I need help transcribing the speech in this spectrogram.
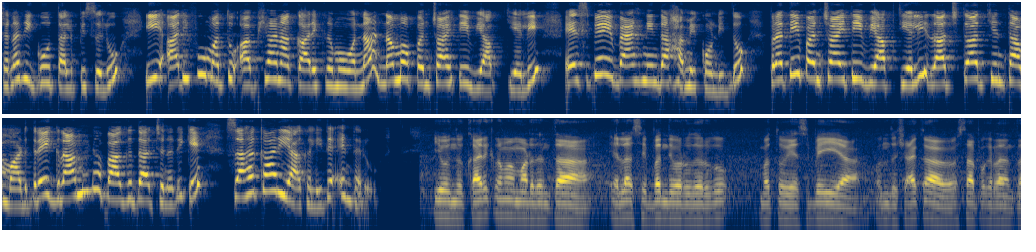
ಜನರಿಗೂ ತಲುಪಿಸಲು ಈ ಅರಿವು ಮತ್ತು ಅಭಿಯಾನ ಕಾರ್ಯಕ್ರಮವನ್ನ ನಮ್ಮ ಪಂಚಾಯಿತಿ ವ್ಯಾಪ್ತಿಯಲ್ಲಿ ಎಸ್ಬಿಐ ಬ್ಯಾಂಕ್ನಿಂದ ಹಮ್ಮಿಕೊಂಡಿದ್ದು, ಪ್ರತಿ ಪಂಚಾಯಿತಿ ವ್ಯಾಪ್ತಿಯಲ್ಲಿ ರಾಜ್ಯದಾದ್ಯಂತ ಮಾಡಿದ್ರೆ ಗ್ರಾಮೀಣ ಭಾಗದ ಜನರಿಗೆ ಸಹಕಾರಿಯಾಗಲಿದೆ ಎಂದರು. ಈ ಒಂದು ಕಾರ್ಯಕ್ರಮ ಮಾಡಿದಂಥ ಎಲ್ಲ ಸಿಬ್ಬಂದಿ ವರ್ಗದವರಿಗೂ ಮತ್ತು ಎಸ್ ಬಿ ಐಯ ಒಂದು ಶಾಖಾ ವ್ಯವಸ್ಥಾಪಕರಾದಂಥ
